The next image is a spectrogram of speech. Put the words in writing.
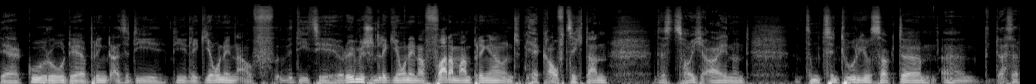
der Guru, der bringt also die, die Legionen auf, diese römischen Legionen auf Vordermann bringen und er kauft sich dann das Zeug ein. Und zum Centurio sagt er, äh, dass er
